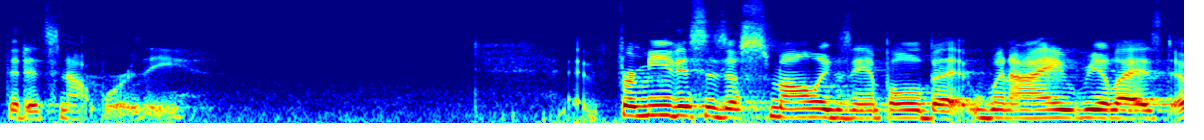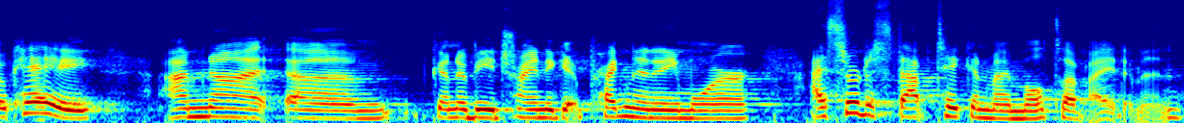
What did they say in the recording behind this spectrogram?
that it's not worthy. For me, this is a small example, but when I realized, okay, I'm not um, going to be trying to get pregnant anymore, I sort of stopped taking my multivitamin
